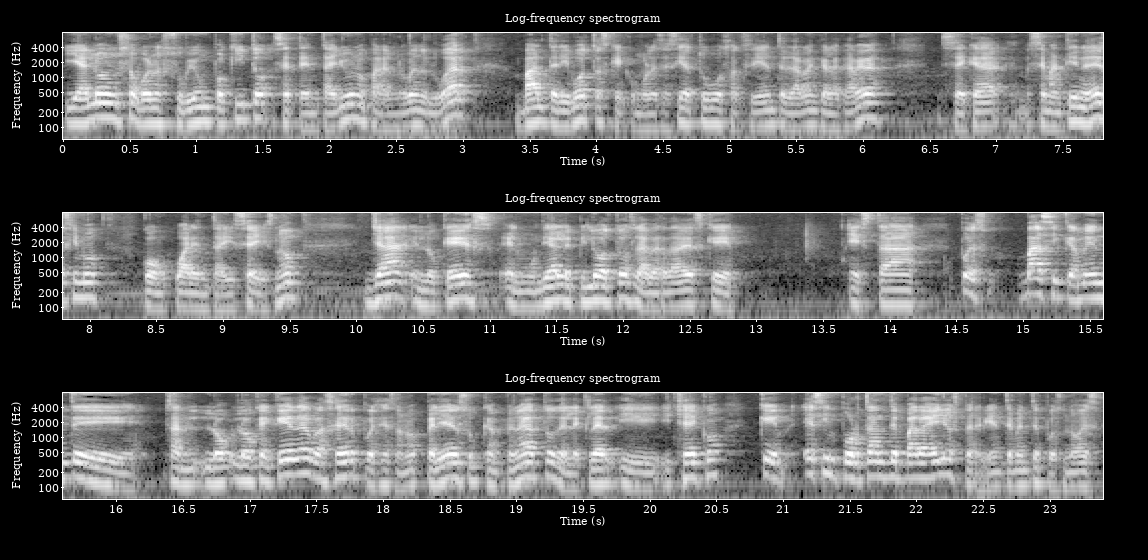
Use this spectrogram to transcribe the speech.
y Alonso, bueno, subió un poquito, 71 para el noveno lugar. Valtteri Bottas, que como les decía, tuvo su accidente de arranque de la carrera, se, queda, se mantiene décimo con 46, ¿no? Ya en lo que es el Mundial de Pilotos, la verdad es que está, pues básicamente, lo, que queda va a ser, pues eso, ¿no? Pelear el subcampeonato de Leclerc y, Checo, que es importante para ellos, pero evidentemente pues no es,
